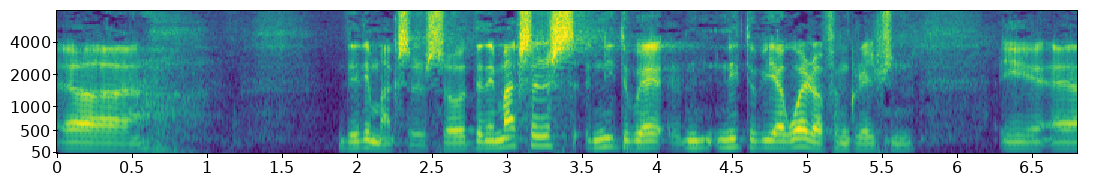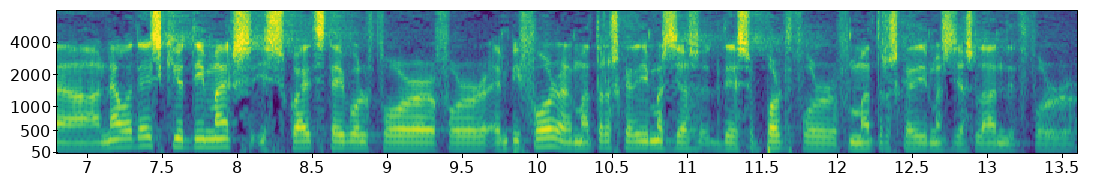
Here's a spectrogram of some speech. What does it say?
uh, the demuxers. So the demuxers need to be, need to be aware of encryption. Uh, nowadays, QtDemux is quite stable for, for MP4, and Matroska Demux just the support for, for Matroska Demux just landed for,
